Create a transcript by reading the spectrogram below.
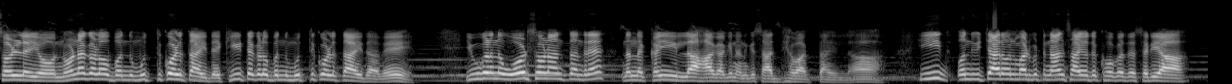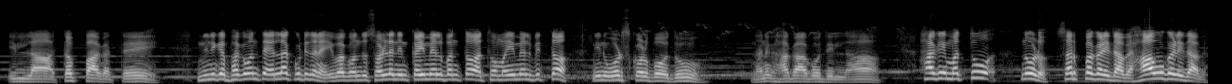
ಸೊಳ್ಳೆಯೋ, ನೊಣಗಳೋ ಬಂದು ಮುತ್ತಿಕೊಳ್ತಾ ಇದೆ, ಕೀಟಗಳು ಬಂದು ಮುತ್ತಿಕೊಳ್ತಾ ಇದ್ದಾವೆ. ಇವುಗಳನ್ನು ಓಡಿಸೋಣ ಅಂತಂದರೆ ನನ್ನ ಕೈ ಇಲ್ಲ, ಹಾಗಾಗಿ ನನಗೆ ಸಾಧ್ಯವಾಗ್ತಾ ಇಲ್ಲ. ಈ ಒಂದು ವಿಚಾರವನ್ನು ಮಾಡಿಬಿಟ್ಟು ನಾನು ಸಾಯೋದಕ್ಕೆ ಹೋಗೋದು ಸರಿಯಾ? ಇಲ್ಲ, ತಪ್ಪಾಗತ್ತೆ. ನಿನಗೆ ಭಗವಂತ ಎಲ್ಲ ಕೊಟ್ಟಿದ್ದಾನೆ. ಇವಾಗ ಒಂದು ಸೊಳ್ಳೆ ನಿನ್ನ ಕೈ ಮೇಲೆ ಬಂತೋ ಅಥವಾ ಮೈ ಮೇಲೆ ಬಿತ್ತೋ ನೀನು ಓಡಿಸ್ಕೊಳ್ಬೋದು. ನನಗೆ ಹಾಗಾಗೋದಿಲ್ಲ. ಹಾಗೆ ಮತ್ತು ನೋಡು ಸರ್ಪಗಳಿದ್ದಾವೆ ಹಾವುಗಳಿದ್ದಾವೆ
